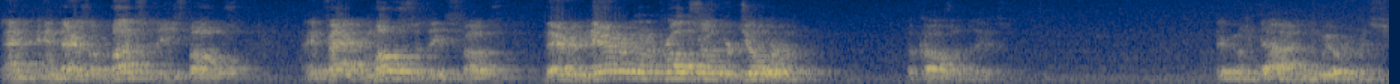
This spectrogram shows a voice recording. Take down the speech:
And, and there's a bunch of these folks, in fact, most of these folks, they're never going to cross over Jordan because of this. They're going to die in the wilderness.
